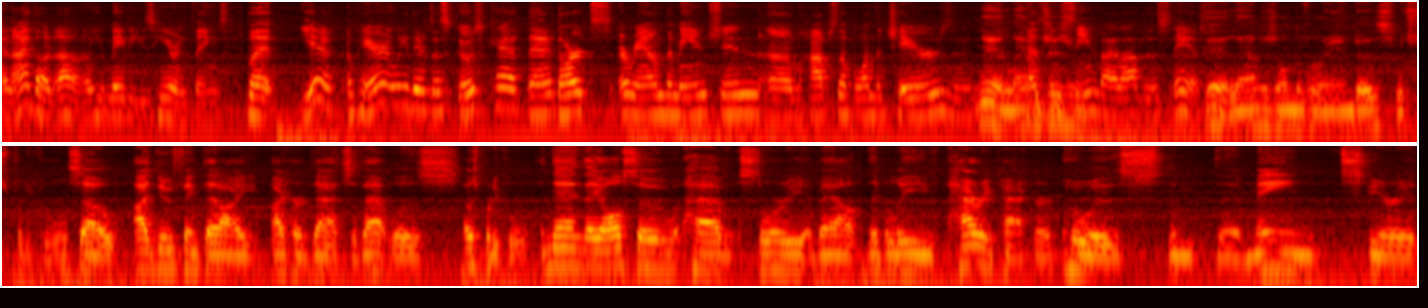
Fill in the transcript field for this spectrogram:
And I thought, I don't know, he maybe he's hearing things, but yeah, apparently there's this ghost cat that darts around the mansion, um, hops up on the chairs, and Yeah, has been seen by a lot of the staff. Yeah, lounges on the verandas, which is pretty cool. So I do think that I I heard that, so that was that was pretty cool. And then they also have a story about they believe Harry Packer, who is the the main spirit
